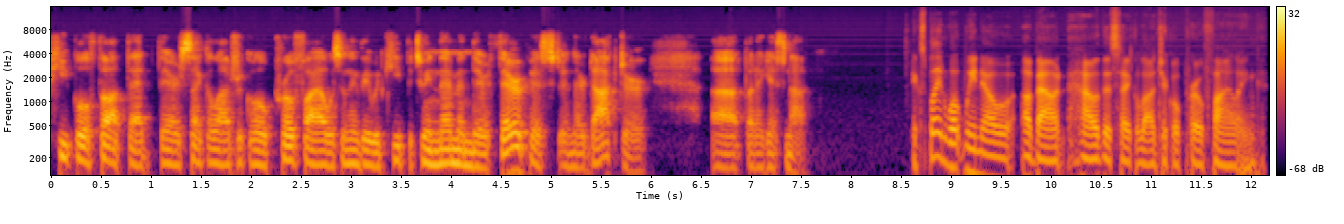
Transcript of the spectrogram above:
people thought that their psychological profile was something they would keep between them and their therapist and their doctor. Uh, but I guess not. Explain what we know about how the psychological profiling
